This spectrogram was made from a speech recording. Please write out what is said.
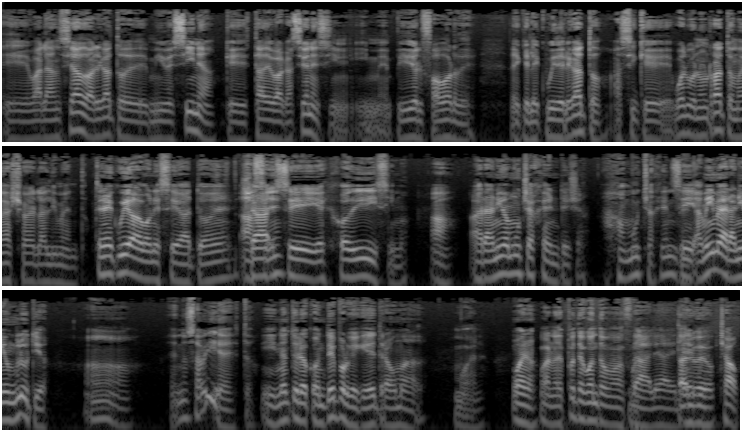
eh, balanceado al gato de mi vecina que está de vacaciones y, y me pidió el favor de, de que le cuide el gato. Así que vuelvo en un rato, me voy a llevar el alimento. Tener cuidado con ese gato, ¿eh? Ah, ya, ¿sí? es jodidísimo. Ah, Arañó a mucha gente ya. a mucha gente. Sí, a mí me arañó un glúteo. Ah, eh, no sabía esto. Y no te lo conté porque quedé traumado. Bueno, Bueno, bueno, después te cuento cómo me fue. dale, dale. Hasta luego. Chao.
